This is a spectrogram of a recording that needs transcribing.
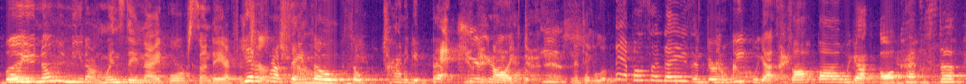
but- well, you know we meet on Wednesday night or Sunday after yeah, church. that's what I'm saying. So so trying to get back here, you know, like to eat and then take a little nap on Sundays and during the week we got softball, we got all kinds of stuff.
